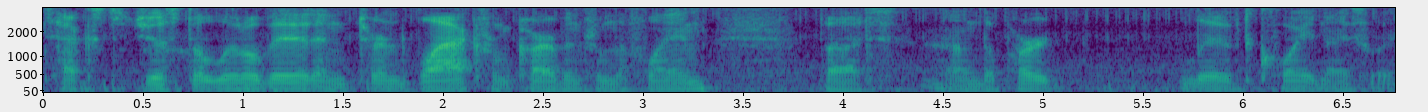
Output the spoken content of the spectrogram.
text just a little bit and turned black from carbon from the flame, but um, the part lived quite nicely.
